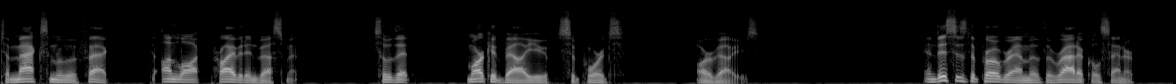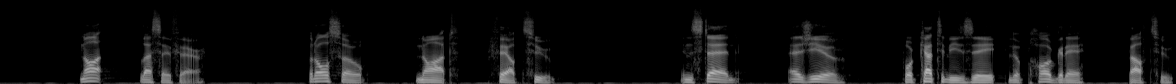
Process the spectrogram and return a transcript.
to maximum effect to unlock private investment so that market value supports our values. And this is the program of the Radical Center. Not laissez faire, but also not faire tout. Instead, agir pour catalyser le progrès partout.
